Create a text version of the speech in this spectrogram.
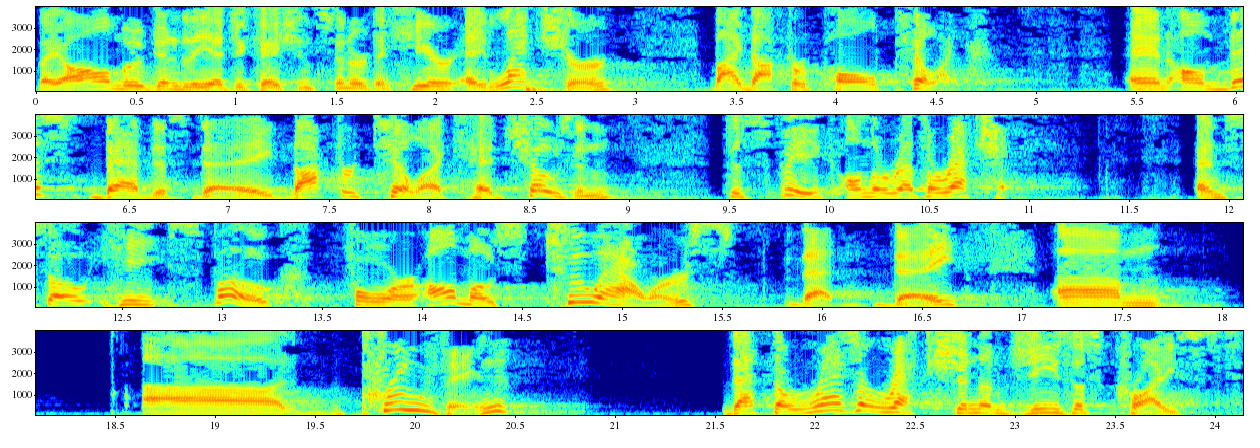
they all moved into the Education Center to hear a lecture by Dr. Paul Tillich. And on this Baptist Day, Dr. Tillich had chosen to speak on the resurrection. And so he spoke for almost two hours that day, um, uh, proving that the resurrection of Jesus Christ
